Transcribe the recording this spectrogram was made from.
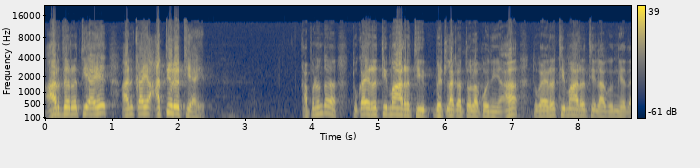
अर्धरथी आहेत आणि काही अतिरथी आहेत. आपण म्हणतो ना तू काय रथी महारथी भेटला का तुला कोणी? हा? तू काय रथी महारथी लागून गेला?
